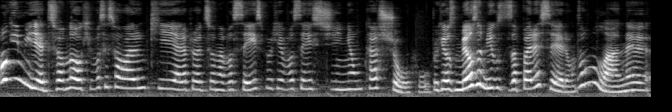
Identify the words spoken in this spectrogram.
Alguém me adicionou que vocês falaram que era pra eu adicionar vocês porque vocês tinham cachorro. Porque os meus amigos desapareceram. Vamos lá, né?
